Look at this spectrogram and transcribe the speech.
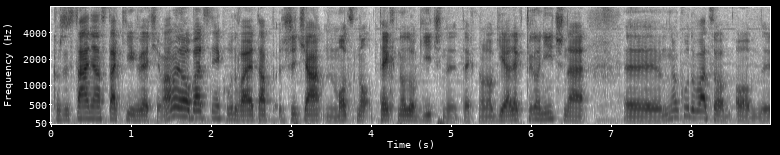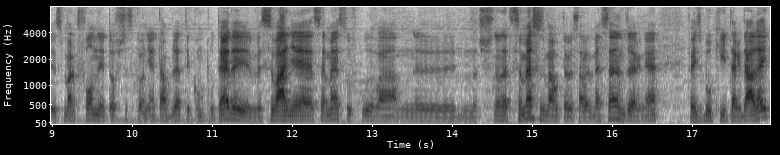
korzystania z takich, wiecie, mamy obecnie kurwa etap życia mocno technologiczny, technologie elektroniczne, No kurwa co, o, y, smartfony to wszystko, nie? Tablety, komputery, wysyłanie SMS-ów, kurwa, yy, znaczy no nawet SMS-y mają te same, Messenger, nie? Facebooki i tak dalej,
